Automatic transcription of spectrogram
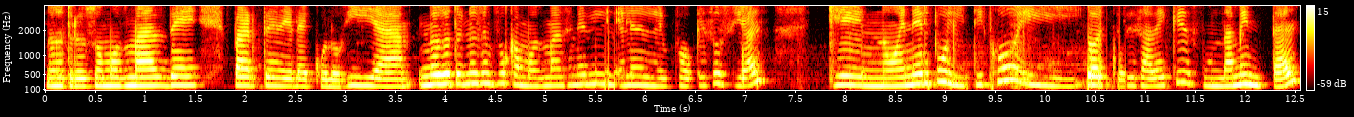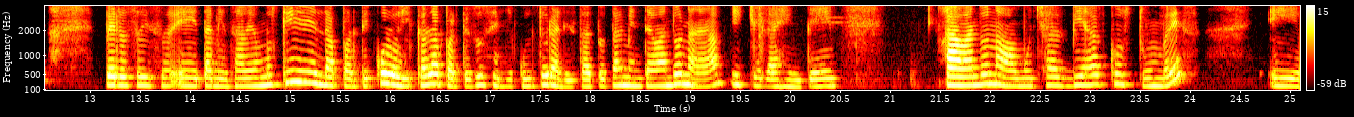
nosotros somos más de parte de la ecología, nosotros nos enfocamos más en el, en el enfoque social que no en el político y se sabe que es fundamental, pero eh, también sabemos que la parte ecológica, la parte social y cultural está totalmente abandonada y que la gente ha abandonado muchas viejas costumbres. Eh,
